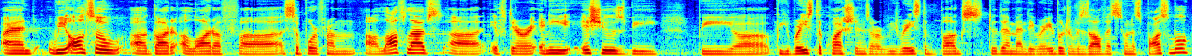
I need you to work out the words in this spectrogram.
And we also uh, got a lot of uh, support from uh, Loft Labs. Uh, if there are any issues, we we, uh, we raised the questions or we raised the bugs to them and they were able to resolve as soon as possible.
